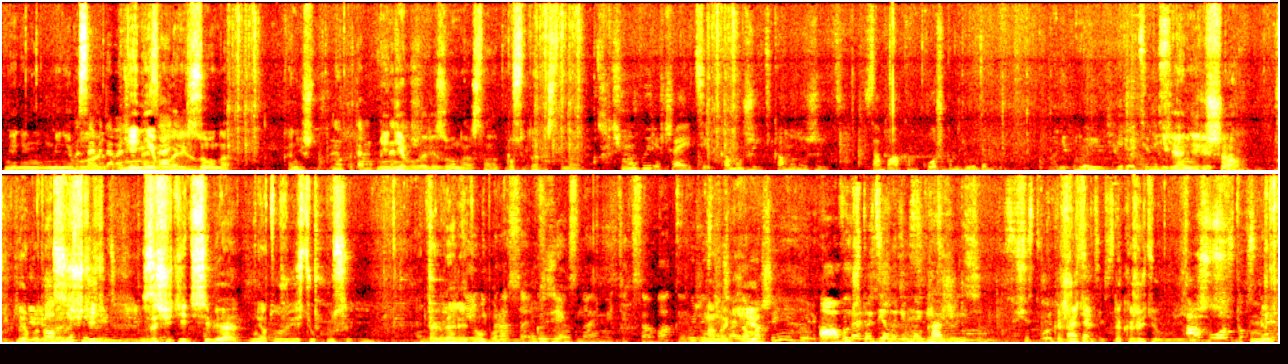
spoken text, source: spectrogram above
Мне не, мне не Вы было, мне не было резона, конечно. Ну, потому Мне не было резона просто так останавливаться. Почему вы решаете, кому жить, кому не жить? Собакам, кошкам, людям? Вы берете на себя... Я не решал. Я пытался защитить, защитить себя, у меня тоже есть укусы и так далее и тому подобное. Где? знаем этих собак. На ноге. А вы что делали? Мы видели, существует Докажите, докажите, у меня есть документы.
